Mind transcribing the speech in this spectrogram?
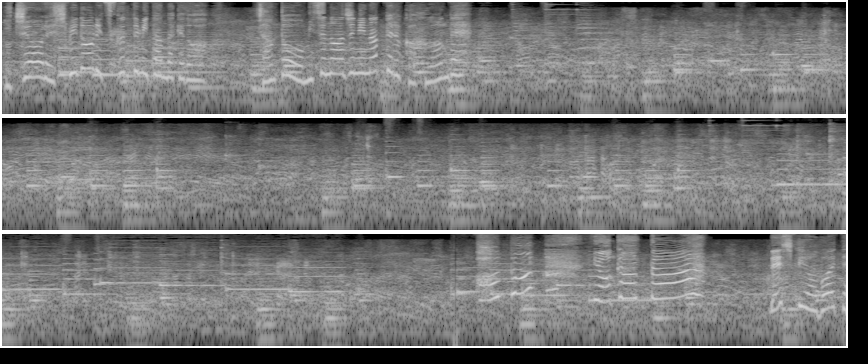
一応レシピ通り作ってみたんだけどちゃんとお店の味になってるか不安でレシピを覚えて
